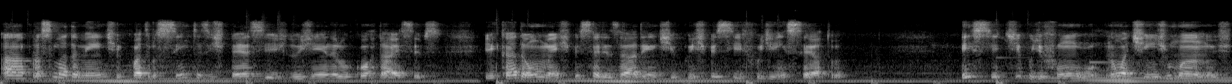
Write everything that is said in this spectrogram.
Há aproximadamente 400 espécies do gênero Cordyceps, e cada uma é especializada em um tipo específico de inseto. Esse tipo de fungo não atinge humanos,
